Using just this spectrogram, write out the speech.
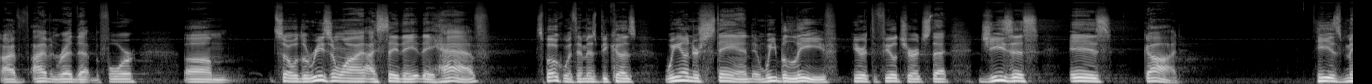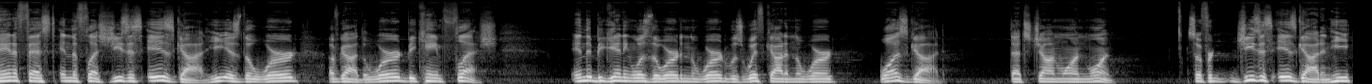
I've, I haven't read that before. Um, so the reason why I say they, they have spoken with him is because we understand and we believe here at the Field Church that Jesus is God. He is manifest in the flesh. Jesus is God. He is the Word of God. The Word became flesh. In the beginning was the Word, and the Word was with God, and the Word was God. That's John 1 1. So for Jesus is God, and He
